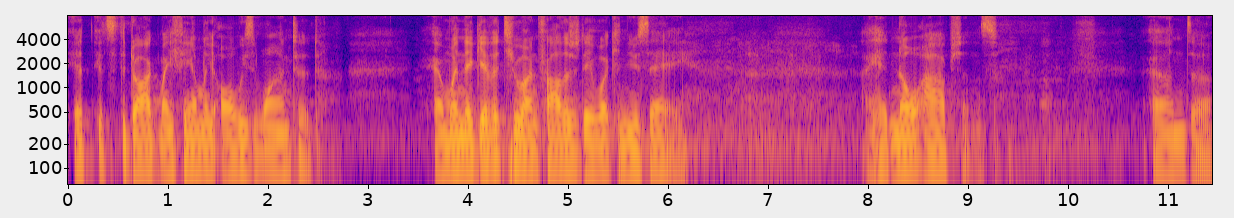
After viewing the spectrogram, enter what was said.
it, it's the dog my family always wanted. And when they give it to you on Father's Day, what can you say? I had no options. And uh,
